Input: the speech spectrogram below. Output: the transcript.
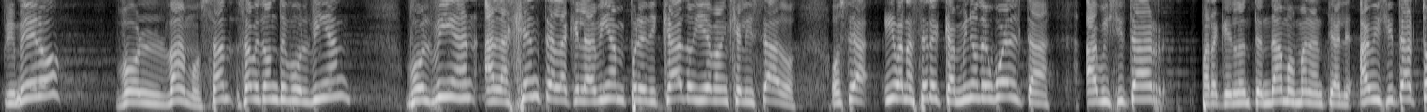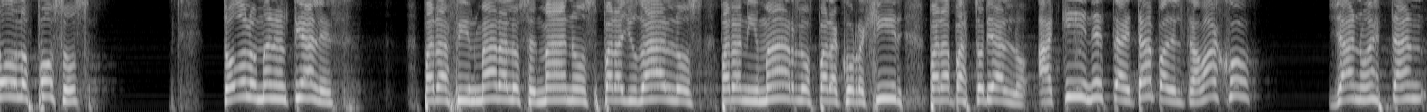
primero, volvamos. ¿Sabe dónde volvían? Volvían a la gente a la que le habían predicado y evangelizado. O sea, iban a hacer el camino de vuelta a visitar, para que lo entendamos manantiales, a visitar todos los pozos, todos los manantiales, para afirmar a los hermanos, para ayudarlos, para animarlos, para corregir, para pastorearlos. Aquí en esta etapa del trabajo, ya no están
